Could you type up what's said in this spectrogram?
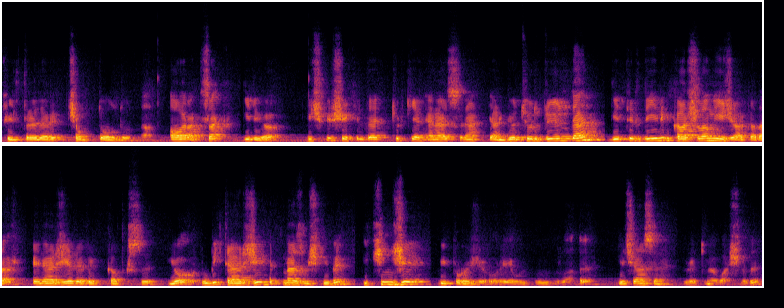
filtreleri çabuk dolduğundan ağır aksak gidiyor. Hiçbir şekilde Türkiye'nin enerjisine yani götürdüğünden getirdiğinin karşılamayacağı kadar enerjiye de pek katkısı yok. Bu bir tercih etmezmiş gibi. İkinci bir proje oraya uygulandı. Geçen sene üretime başladı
